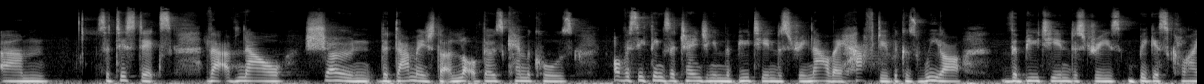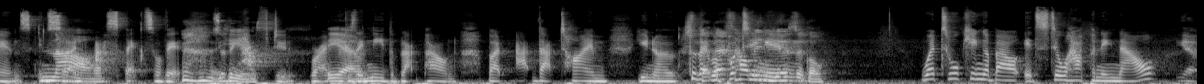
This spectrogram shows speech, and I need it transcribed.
um, statistics that have now shown the damage that a lot of those chemicals obviously things are changing in the beauty industry now they have to because we are the beauty industry's biggest clients in Now. certain aspects of it so they Yes. have to right Yeah. because they need the black pound but at that time you know So they that, were that's how putting many in- years ago? we're talking about it's still happening now Yeah.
